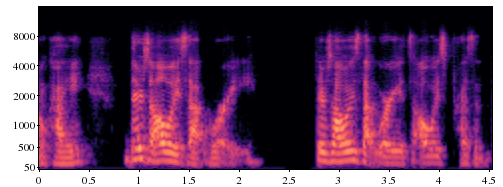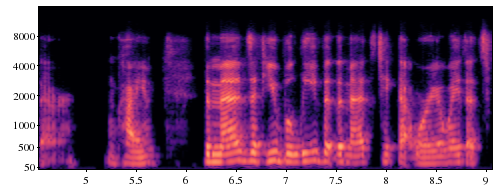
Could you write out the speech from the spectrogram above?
Okay. There's always that worry. There's always that worry. It's always present there. Okay. The meds, if you believe that the meds take that worry away, that's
